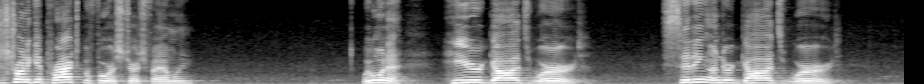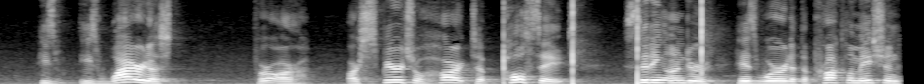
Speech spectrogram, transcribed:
Just trying to get practical for us, church family. We want to hear God's word, sitting under God's word. He's, he's wired us for our, our spiritual heart to pulsate, sitting under His word at the proclamation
